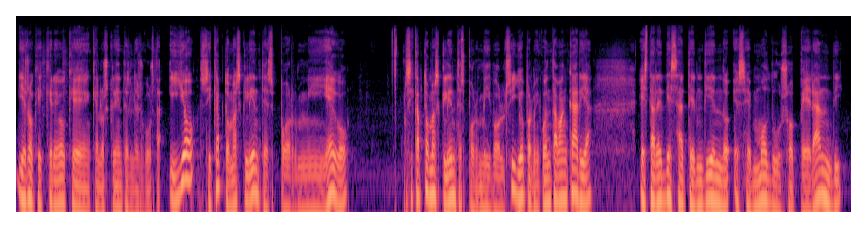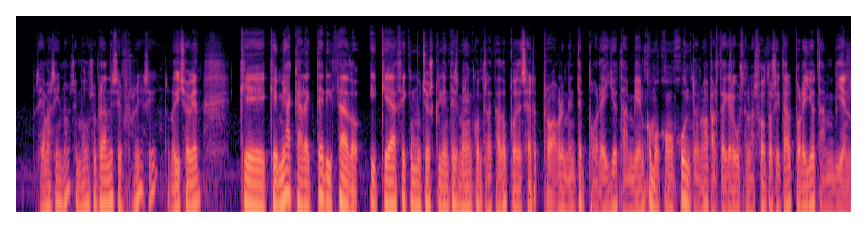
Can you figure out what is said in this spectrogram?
y es lo que creo que, a los clientes les gusta. Y yo, si capto más clientes por mi ego, si capto más clientes por mi bolsillo, por mi cuenta bancaria, estaré desatendiendo ese modus operandi, se llama así, ¿no? Ese modus operandi, sí, sí, lo he dicho bien, que, me ha caracterizado y que hace que muchos clientes me hayan contratado, puede ser probablemente por ello también, como conjunto, ¿no? Aparte de que le gusten las fotos y tal, por ello también.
